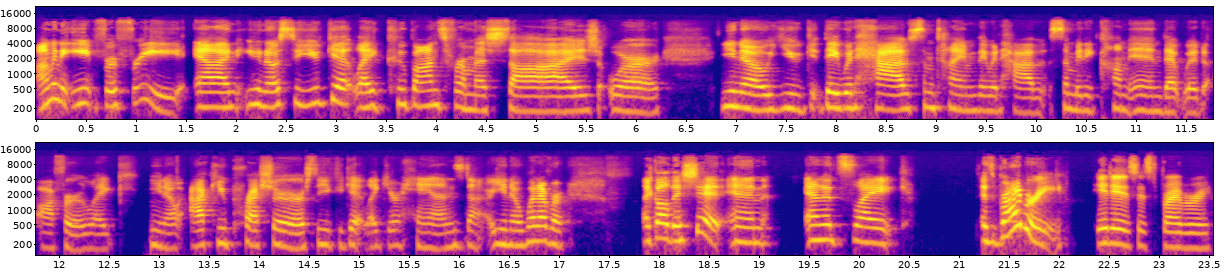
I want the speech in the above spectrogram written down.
I'm going to eat for free. And, you know, so you get like coupons for massage or, you know you they would have sometime they would have somebody come in that would offer like you know acupressure so you could get like your hands done you know whatever like all this shit. And and it's like it's bribery. It is it's bribery.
